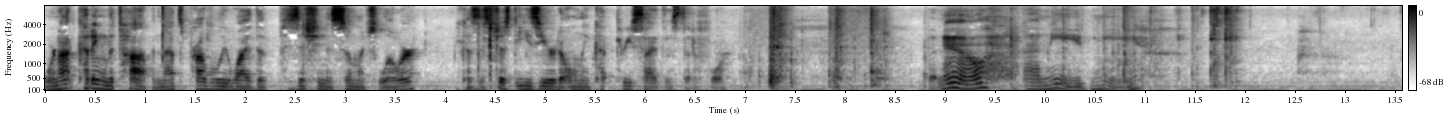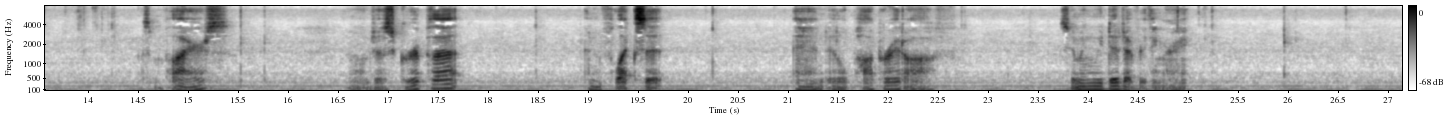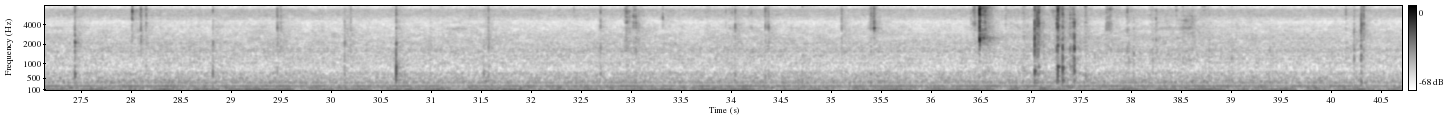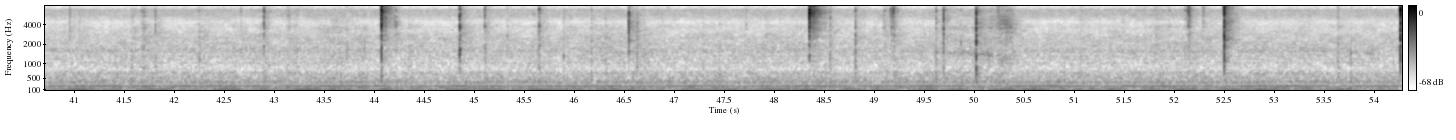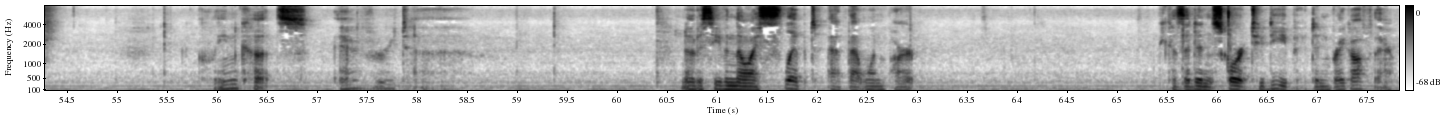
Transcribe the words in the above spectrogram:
we're not cutting the top, and that's probably why the position is so much lower, because it's just easier to only cut three sides instead of four. But now, I need me pliers. And we'll just grip that and flex it and it'll pop right off. Assuming we did everything right. Clean cuts every time. Notice even though I slipped at that one part, because I didn't score it too deep, it didn't break off there.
